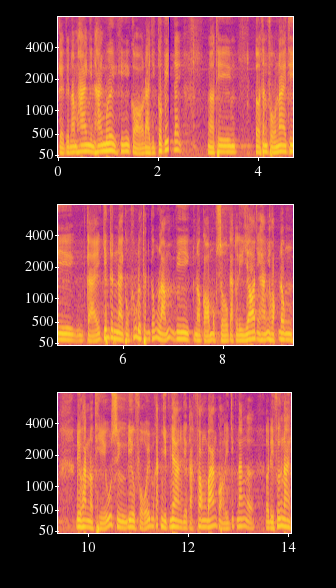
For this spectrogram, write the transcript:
kể từ năm 2020 khi có đại dịch Covid đấy. À, thì ở thành phố này thì cái chương trình này cũng không được thành công lắm vì nó có một số các lý do chẳng hạn như hoạt động điều hành nó thiếu sự điều phối một cách nhịp nhàng giữa các phòng ban quản lý chức năng ở ở địa phương này.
